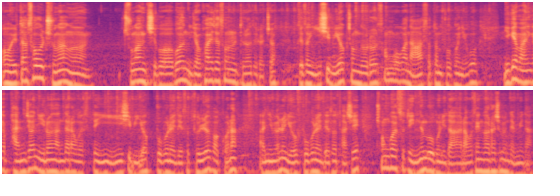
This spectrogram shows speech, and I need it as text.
어, 일단 서울중앙은 중앙지법은 이제 화이자 손을 들어드렸죠. 그래서 22억 정도로 선고가 나왔었던 부분이고 이게 만약에 반전이 일어난다라고 했을 때 이 22억 부분에 대해서 돌려받거나 아니면은 이 부분에 대해서 다시 청구할 수도 있는 부분이다라고 생각을 하시면 됩니다.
